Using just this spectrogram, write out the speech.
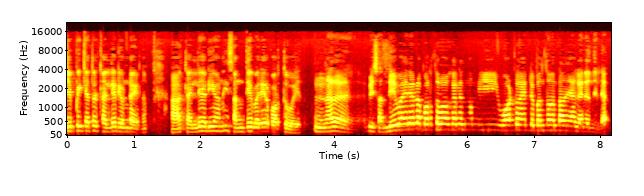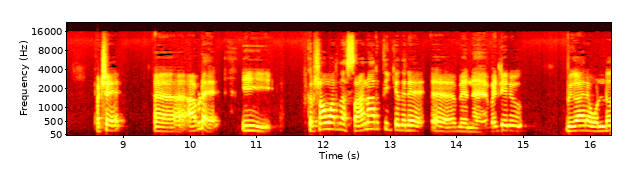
ജെ പിക്ക് അത്ര കല്ലടി ഉണ്ടായിരുന്നു. ആ കല്ലടിയാണ് ഈ സന്ധ്യ വാര്യർ പുറത്തു പോയത്. അതെ ഈ സന്ദീപ് വാര്യരുടെ പുറത്തു പോകാനൊന്നും ഈ വോട്ടുമായിട്ട് ബന്ധമുണ്ടെന്ന് ഞാൻ കരുതുന്നില്ല. പക്ഷേ അവിടെ ഈ കൃഷ്ണകുമാർ എന്ന സ്ഥാനാർത്ഥിക്കെതിരെ പിന്നെ വലിയൊരു വികാരം ഉണ്ട്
